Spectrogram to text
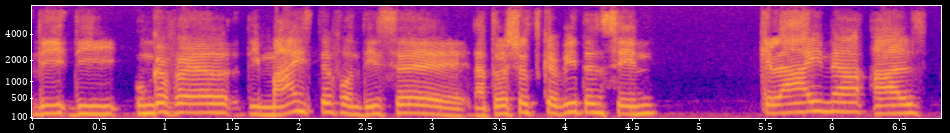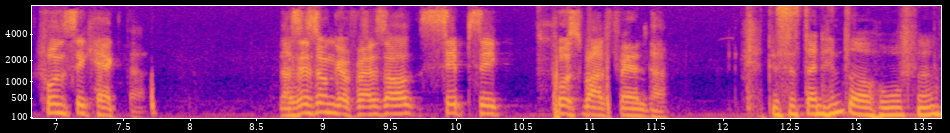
die, die, ungefähr die meisten von diesen Naturschutzgebieten sind kleiner als 50 Hektar. Das ist ungefähr so 70 Fußballfelder. Das ist dein Hinterhof, ne?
